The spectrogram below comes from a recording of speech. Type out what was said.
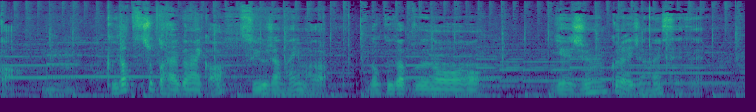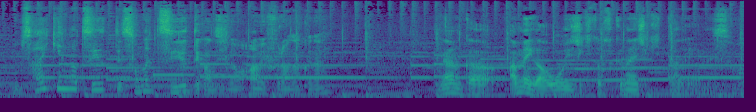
夏。うん。9月ちょっと早くないか？梅雨じゃないまだ。6月の下旬くらいじゃない？せいぜでも最近の梅雨ってそんなに梅雨って感じの雨降らなくない？いなんか雨が多い時期と少ない時期ってあるよね。そう。そ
